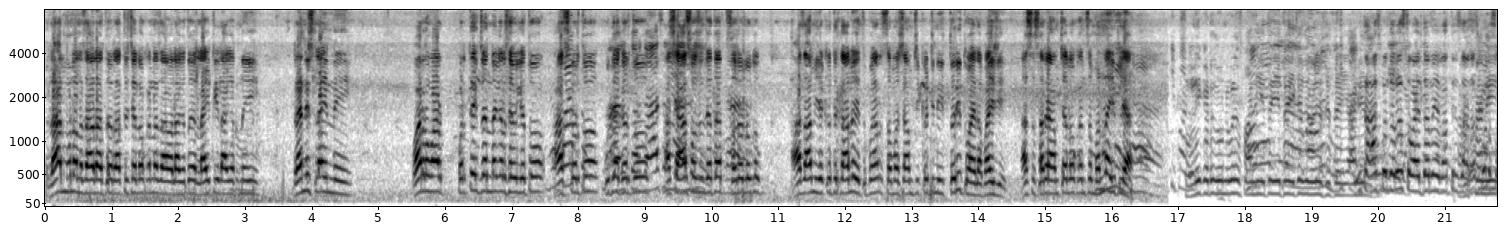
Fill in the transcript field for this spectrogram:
तर लहान मुलाला जावं लागतं रात्रीच्या लोकांना जावं लागतं लाईटी लागत नाही ड्रेनेज लाईन नाही. वारंवार प्रत्येक जण नगरसेवक येतो आज करतो उद्या करतो असे आश्वासन देतात सर्व लोक. आज आम्ही एकत्रित आलोय पण समस्या आमची कठीण आहे, त्वरित व्हायला पाहिजे असं सर्व आमच्या लोकांचं म्हणणं इथल्या. सगळीकडे दोन वेळेस पाणी येतं इथं एकच वेळेस येतं. आजपर्यंत रस्ता व्हायला तर नाही होईल.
